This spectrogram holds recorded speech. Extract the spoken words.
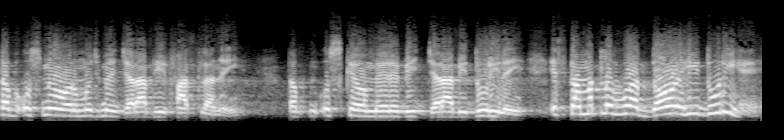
तब उसमें और मुझमें जरा भी फासला नहीं। तब उसके और मेरे बीच जरा भी दूरी नहीं। इसका मतलब हुआ दौड़ ही दूरी है।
